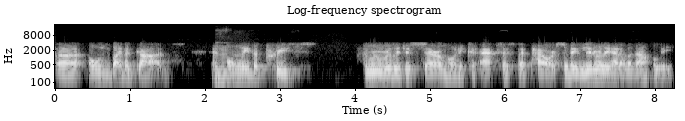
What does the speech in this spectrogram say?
uh, owned by the gods, and Mhm. only the priests, through religious ceremony, could access that power. So they literally had a monopoly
